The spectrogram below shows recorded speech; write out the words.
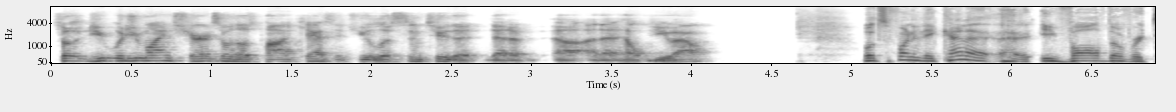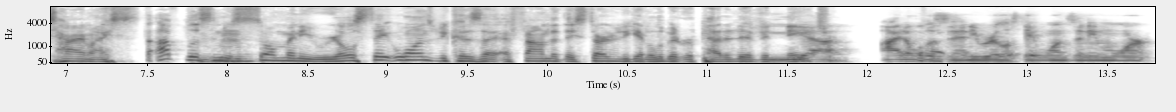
So, you, would you mind sharing some of those podcasts that you listen to that that have, uh, that help you out? Well, it's funny. They kind of uh, evolved over time. I stopped listening mm-hmm. to so many real estate ones because I found that they started to get a little bit repetitive in nature. Yeah, I don't listen to any real estate ones anymore.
